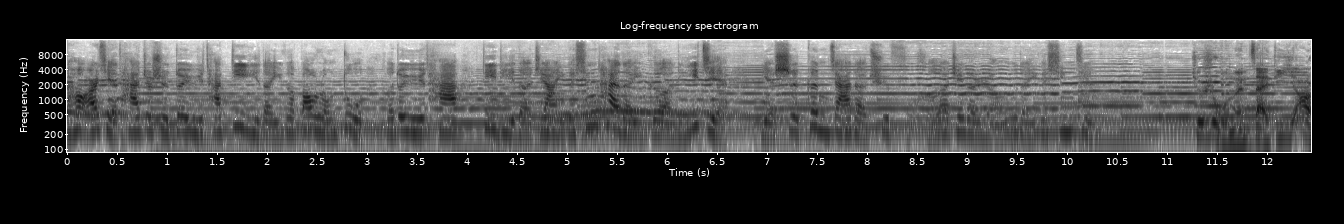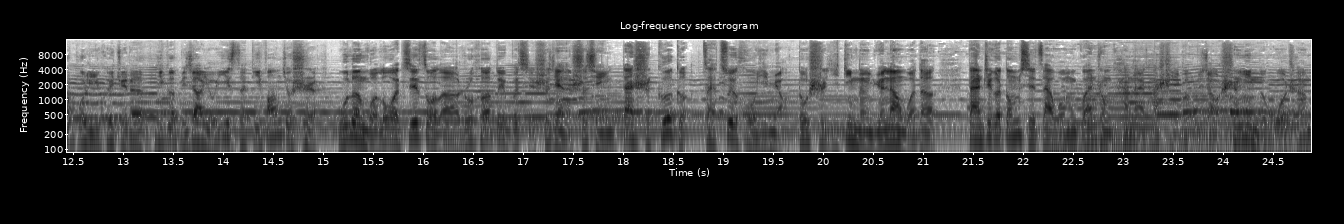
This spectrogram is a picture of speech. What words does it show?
然后，而且他就是对于他弟弟的一个包容度和对于他弟弟的这样一个心态的一个理解，也是更加的去符合了这个人物的一个心境。就是我们在第一、二部里会觉得一个比较有意思的地方，就是无论我洛基做了如何对不起世界的事情，但是哥哥在最后一秒都是一定能原谅我的。但这个东西在我们观众看来，它是一个比较生硬的过程。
